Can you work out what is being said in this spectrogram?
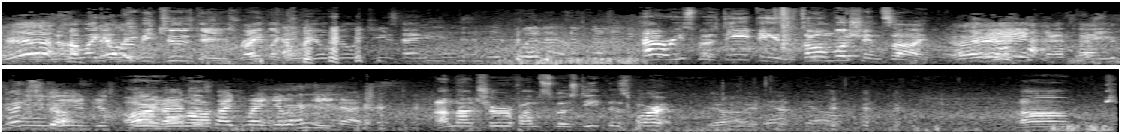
Yeah, Not like a Philly. Ruby Tuesdays, right? Like a real Philly cheesesteak? How are you supposed to eat these? It's all mush inside. Hey, that's how you good stuff. Just All right, out just like regular peanuts. I'm not sure if I'm supposed to eat this part. Yeah. Um,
